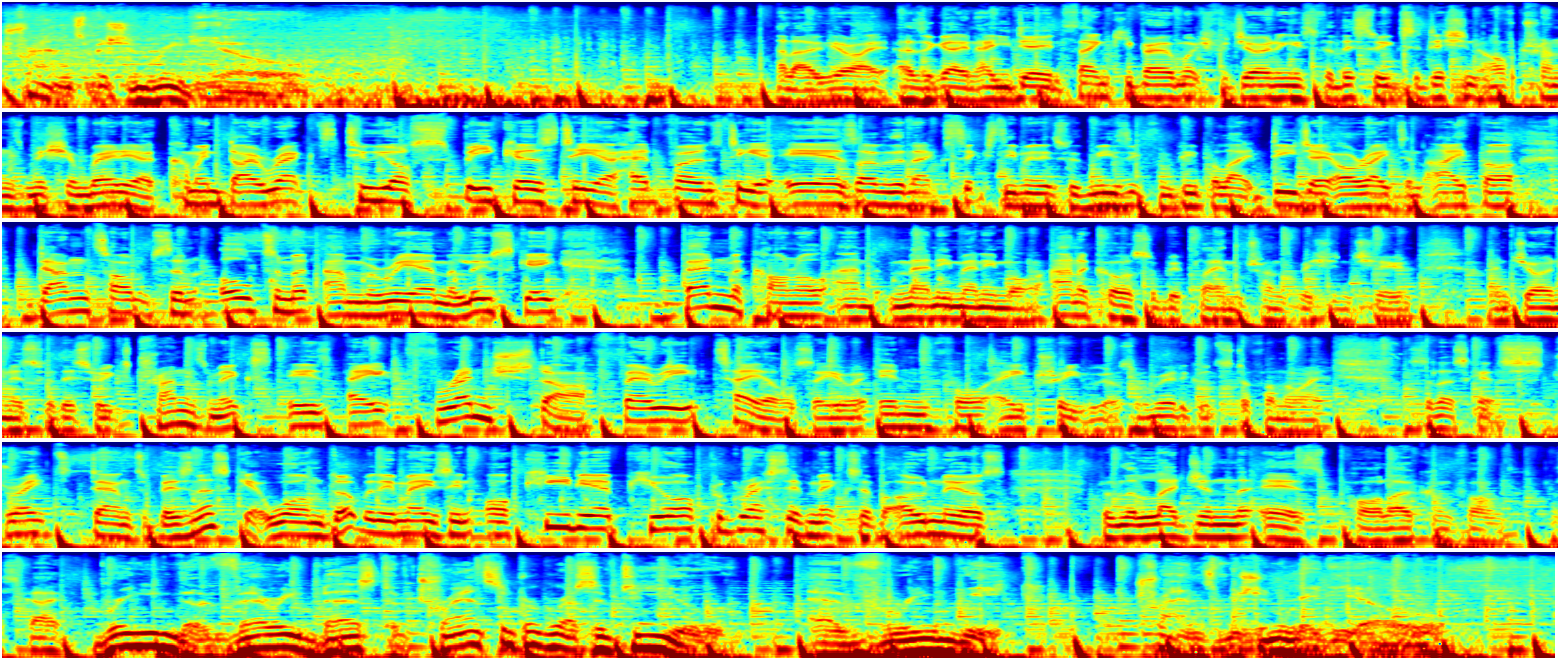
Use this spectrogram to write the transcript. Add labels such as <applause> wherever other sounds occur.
Transmission Radio. Hello, you're right. How's it going? How you doing? Thank you very much for joining us for this week's edition of Transmission Radio, coming direct to your speakers, to your headphones, to your ears over the next 60 minutes with music from people like DJ Orate and Ithur, Dan Thompson, Ultimate and Maria Maluski, Ben McConnell, and many, many more. And of course, we'll be playing the transmission tune. And joining us for this week's Transmix is a French star, Ferry Tayle. So you are in for a treat. We've got some really good stuff on the way. So let's get straight down to business, get warmed up with the amazing Orkidea pure progressive mix of Only Us from the legend that is Paul Oakenfold. Let's go. Bringing the very best of trance and progressive to you every week. Transmission Radio.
